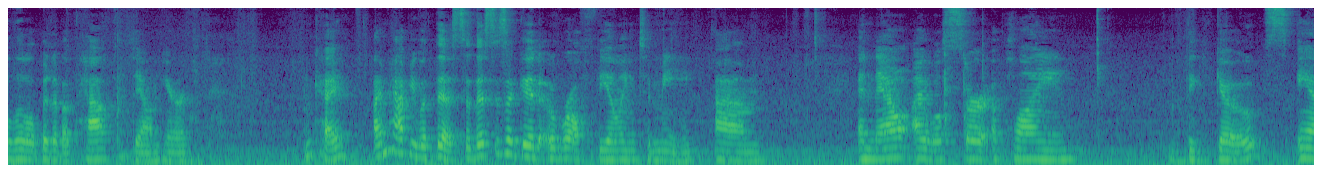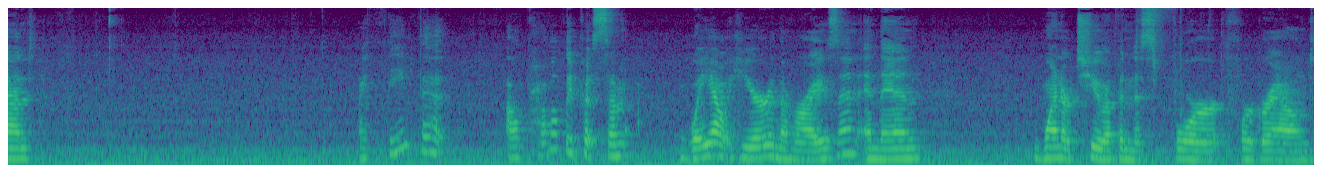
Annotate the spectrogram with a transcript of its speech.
a little bit of a path down here. Okay, I'm happy with this. So this is a good overall feeling to me. Um, and now I will start applying the goats. And I think that I'll probably put some way out here in the horizon and then one or two up in this fore, foreground.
